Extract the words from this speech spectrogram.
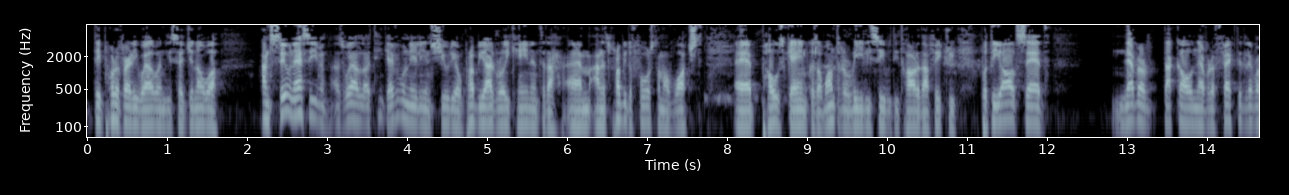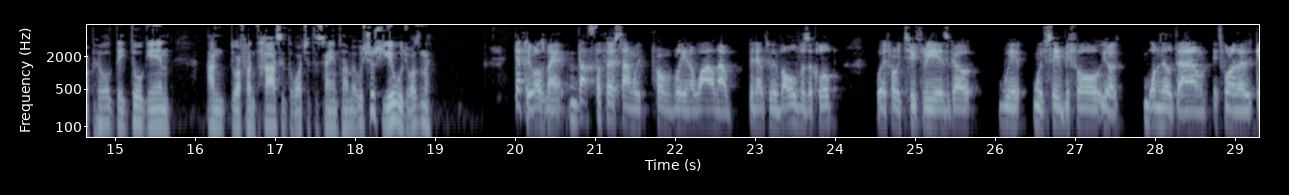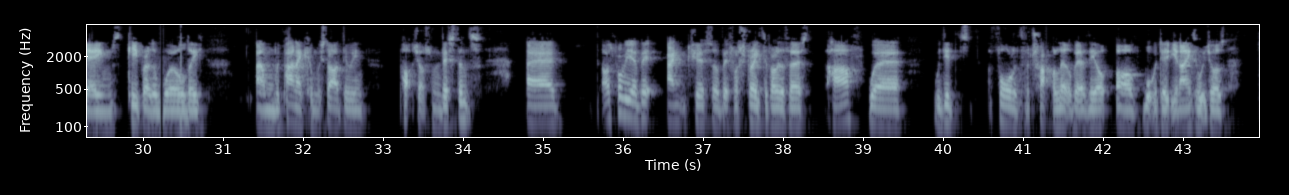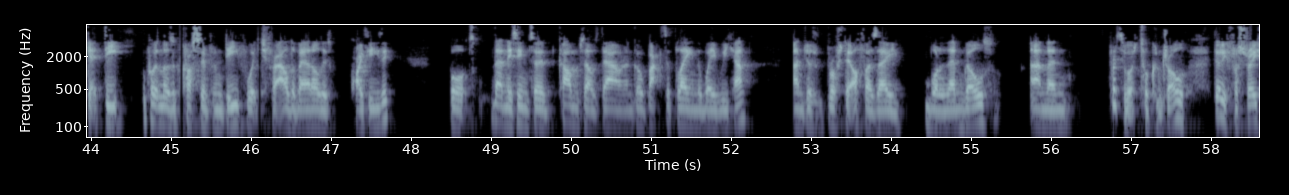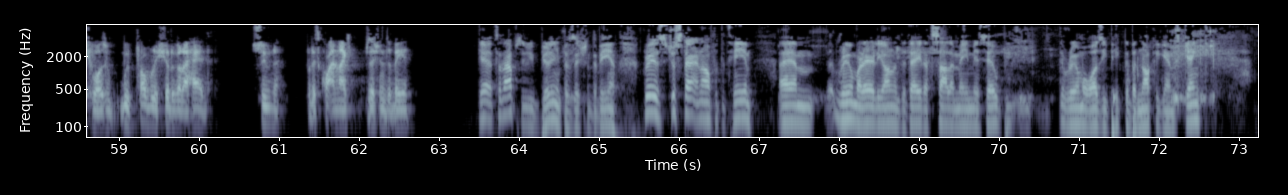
they put it very well when he said, you know what, and Souness even as well. I think everyone nearly in studio probably had Roy Keane into that. Um, and it's probably the first time I've watched uh, post game because I wanted to really see what they thought of that victory. But they all said never that goal never affected Liverpool. They dug in and they were fantastic to watch at the same time. It was just huge, wasn't it? Definitely was, mate. That's the first time we've probably in a while now been able to evolve as a club. Whereas probably two, three years ago, we, we've seen before, you know, one 0 down. It's one of those games. Keeper has a worldie and we panic and we start doing pot shots from distance. Uh, I was probably a bit anxious or a bit frustrated probably the first half where we did fall into the trap a little bit of the of what we did at United, which was get deep, putting those across in from deep, which for Alderweireld is quite easy. But then they seem to calm themselves down and go back to playing the way we can, and just brushed it off as a one of them goals, and then pretty much took control. The only frustration was we probably should have got ahead sooner but it's quite a nice position to be in. Yeah, it's an absolutely brilliant position to be in. Grizz, just starting off with the team, um, rumour early on in the day that Salah may miss out. The rumour was he picked up a knock against Genk.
